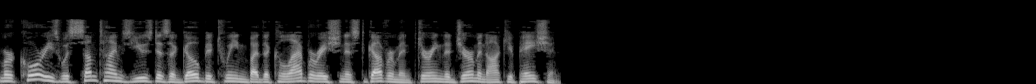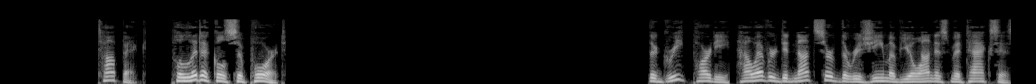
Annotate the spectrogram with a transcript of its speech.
Mercouris was sometimes used as a go-between by the collaborationist government during the German occupation. Political support The Greek party, however did not serve the regime of Ioannis Metaxas,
